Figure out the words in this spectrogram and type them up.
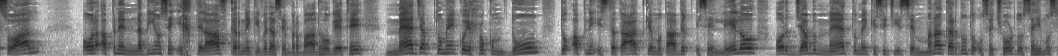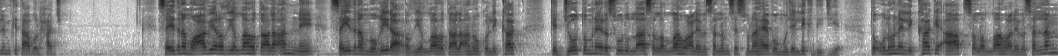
سوال اور اپنے نبیوں سے اختلاف کرنے کی وجہ سے برباد ہو گئے تھے۔ میں جب تمہیں کوئی حکم دوں تو اپنی استطاعت کے مطابق اسے لے لو، اور جب میں تمہیں کسی چیز سے منع کر دوں تو اسے چھوڑ دو۔ صحیح مسلم کتاب الحج۔ سیدنا معاویہ رضی اللہ تعالیٰ عنہ نے سیدنا مغیرہ رضی اللہ تعالیٰ عنہ کو لکھا کہ جو تم نے رسول اللہ صلی اللہ علیہ وسلم سے سنا ہے وہ مجھے لکھ دیجیے۔ تو انہوں نے لکھا کہ آپ صلی اللہ علیہ وسلم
